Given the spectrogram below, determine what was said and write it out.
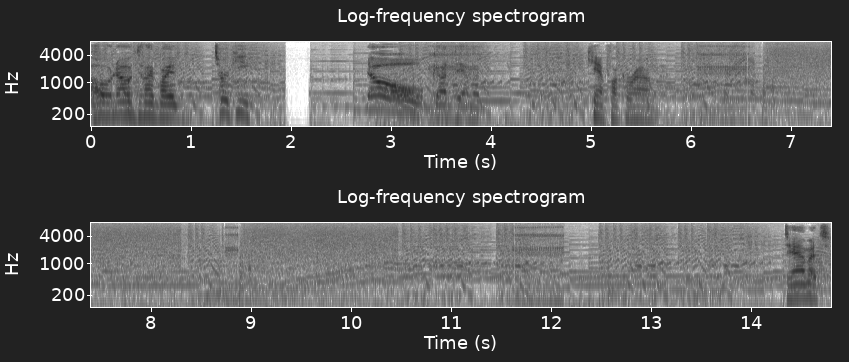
Oh no, did I buy turkey? No! God damn it. Can't fuck around. Damn it.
